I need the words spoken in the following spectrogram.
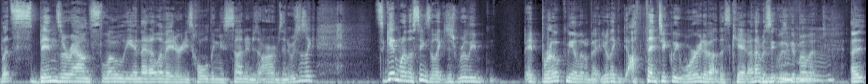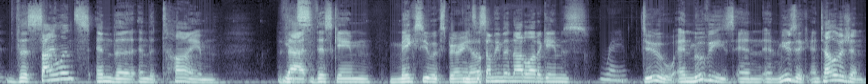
but spins around slowly in that elevator, and he's holding his son in his arms, and it was just like, it's again one of those things that like just really, it broke me a little bit. You're like authentically worried about this kid. I thought it was it was a good moment. uh, the silence and the and the time that Yes. this game makes you experience Yep. is something that not a lot of games Right. do and movies and, and music and television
